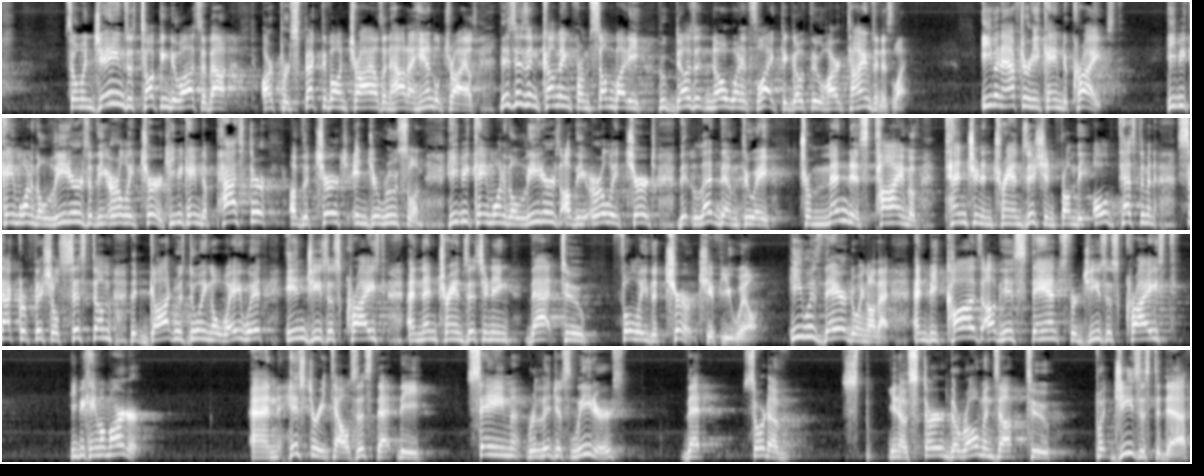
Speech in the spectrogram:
So when James is talking to us about our perspective on trials and how to handle trials, this isn't coming from somebody who doesn't know what it's like to go through hard times in his life. Even after he came to Christ, he became one of the leaders of the early church. He became the pastor of the church in Jerusalem. He became one of the leaders of the early church that led them through a tremendous time of tension and transition from the Old Testament sacrificial system that God was doing away with in Jesus Christ and then transitioning that to fully the church, if you will. He was there doing all that. And because of his stance for Jesus Christ, he became a martyr. And history tells us that the same religious leaders that sort of you know stirred the Romans up to put Jesus to death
